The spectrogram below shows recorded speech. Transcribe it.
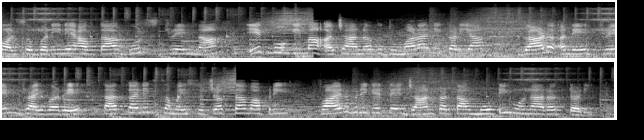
કોલસો ભરીને આવતા ગુડ્સ ટ્રેનના એક બોગીમાં અચાનક ધુમાડા નીકળ્યા. ગાર્ડ અને ટ્રેન ડ્રાઈવરે તાત્કાલિક સમય સૂચકતા વાપરી ફાયર બ્રિગેડને જાણ કરતા મોટી હોનારત ટળી.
